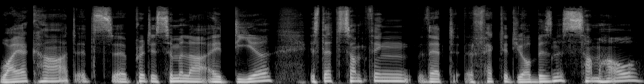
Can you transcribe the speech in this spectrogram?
Wirecard. It's a pretty similar idea. Is that something that affected your business somehow?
